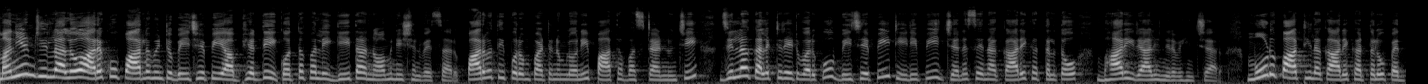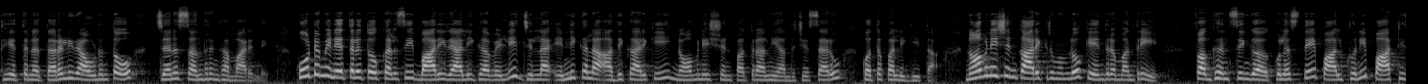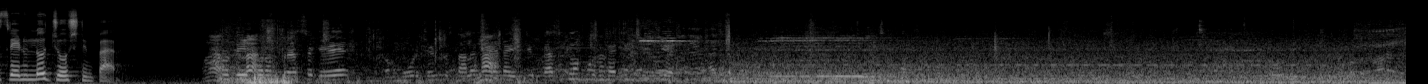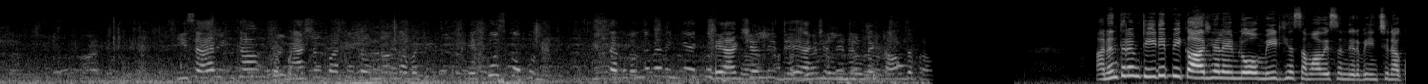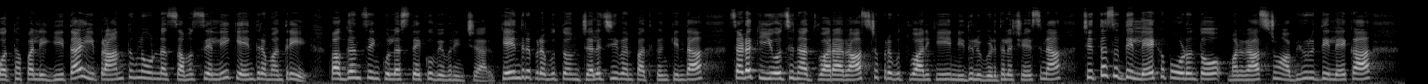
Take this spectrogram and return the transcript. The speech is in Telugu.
మన్యం జిల్లాలో అరకు పార్లమెంటు బీజేపీ అభ్యర్థి కొత్తపల్లి గీత నామినేషన్ వేశారు. పార్వతీపురం పట్టణంలోని పాత బస్టాండ్ నుంచి జిల్లా కలెక్టరేట్ వరకు బీజేపీ టీడీపీ జనసేన కార్యకర్తలతో భారీ ర్యాలీ నిర్వహించారు. మూడు పార్టీల కార్యకర్తలు పెద్ద ఎత్తున తరలి రావడంతో జనసంద్రంగా మారింది. కూటమి నేతలతో కలిసి భారీ ర్యాలీగా వెళ్ళి జిల్లా ఎన్నికల అధికారికి నామినేషన్ పత్రాన్ని అందజేశారు కొత్తపల్లి గీత. నామినేషన్ కార్యక్రమంలో కేంద్ర మంత్రి ఫగ్గన్ సింగ్ కులస్తే పాల్గొని పార్టీ శ్రేణుల్లో జోష్ నింపారు. పార్వతీపురం ప్రెస్కి ఒక మూడు సెంట్లు స్థలం ఏమైనా ఇచ్చి ప్రెస్ క్లబ్ ఒకటి కట్టించి ఇచ్చేయండి. ఈసారి ఇంకా నేషనల్ పార్టీలో ఉన్నాం కాబట్టి ఎక్కువ స్కోప్ ఉంది ఇంతకు ముందు మీద ఇంకా ఎక్కువ actually they actually reflect all the problem అనంతరం టీడీపీ కార్యాలయంలో మీడియా సమావేశం నిర్వహించిన కొత్తపల్లి గీత ఈ ప్రాంతంలో ఉన్న సమస్యల్ని కేంద్ర మంత్రి ఫగ్గన్ సింగ్ కులస్తేకు వివరించారు. కేంద్ర ప్రభుత్వం జలజీవన్ పథకం కింద సడక్ యోజన ద్వారా రాష్ట్ర ప్రభుత్వానికి నిధులు విడుదల చేసినా చిత్తశుద్ధి లేకపోవడంతో మన రాష్ట్రం అభివృద్ధి లేక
